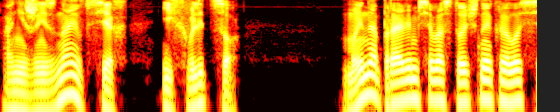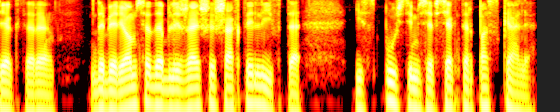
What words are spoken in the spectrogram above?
Они же не знают всех их в лицо. Мы направимся в восточное крыло сектора, доберемся до ближайшей шахты лифта и спустимся в сектор Паскаля.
